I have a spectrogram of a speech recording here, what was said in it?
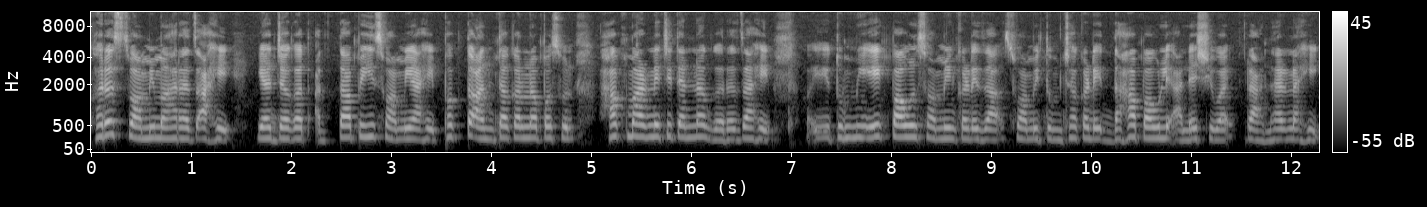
खरंच स्वामी महाराज आहे. या जगात आत्तापही स्वामी आहे. फक्त अंतकरणापासून हाक मारण्याची त्यांना गरज आहे. तुम्ही एक पाऊल स्वामींकडे जा. स्वामी तुमच्याकडे दहा पाऊले आल्याशिवाय राहणार नाही.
